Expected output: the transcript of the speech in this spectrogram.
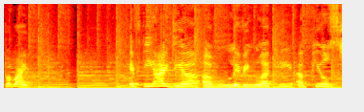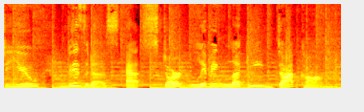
bye bye. If the idea of living lucky appeals to you, visit us at startlivinglucky.com.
